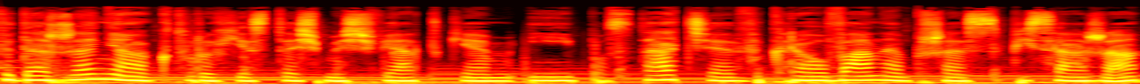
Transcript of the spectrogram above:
wydarzenia, których jesteśmy świadkiem i postacie wykreowane przez pisarza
